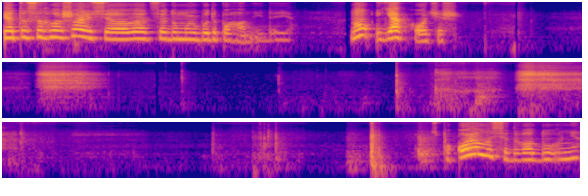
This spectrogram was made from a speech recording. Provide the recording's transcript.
Я то соглашаюся, але це, думаю, буде погана ідея. Ну, як хочеш. Успокоїлися два дурні.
